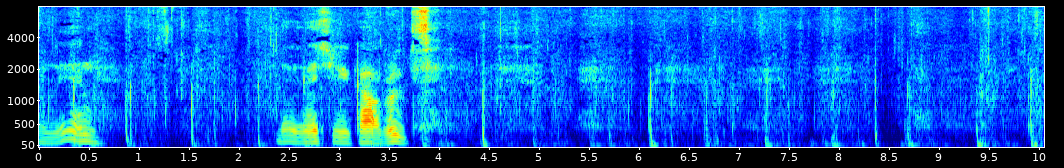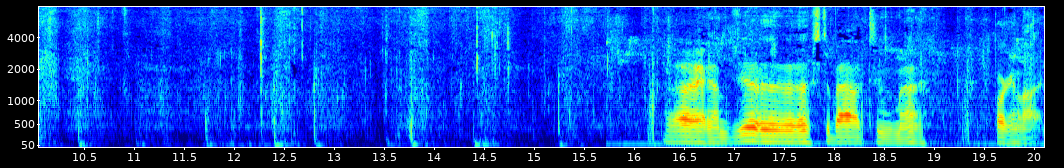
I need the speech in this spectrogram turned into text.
And then there's an issue called roots. All right, I'm just about to my parking lot.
